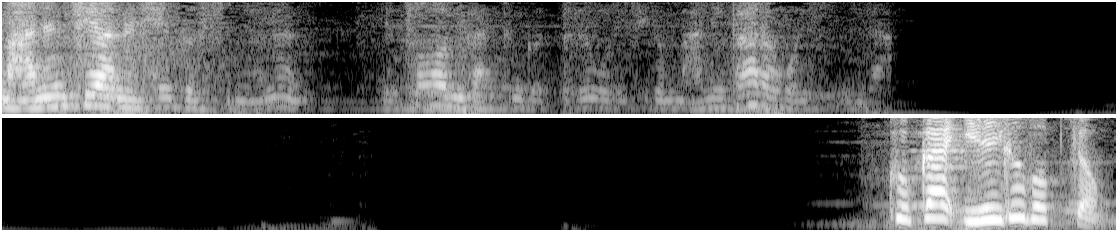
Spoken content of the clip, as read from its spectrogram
많은 제안을 해줬으면은 조언 같은 것들을 우리 지금 많이 바라고 있습니다. 국가 1급 업종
